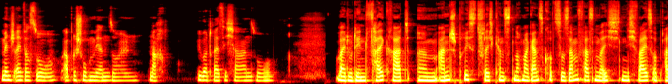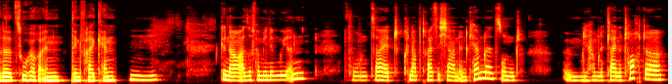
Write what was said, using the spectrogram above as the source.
Menschen einfach so abgeschoben werden sollen nach über 30 Jahren so weil du den Fall gerade ähm, ansprichst, vielleicht kannst du noch mal ganz kurz zusammenfassen, weil ich nicht weiß, ob alle ZuhörerInnen den Fall kennen. Mhm. Genau, also Familie Nguyen wohnt seit knapp 30 Jahren in Chemnitz und ähm, die haben eine kleine Tochter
